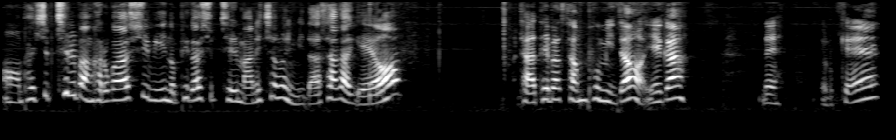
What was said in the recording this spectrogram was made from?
어, 117번 가로가 12 높이가 17 12,000원입니다. 사각이에요. 자 대박 상품이죠. 얘가 네 이렇게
